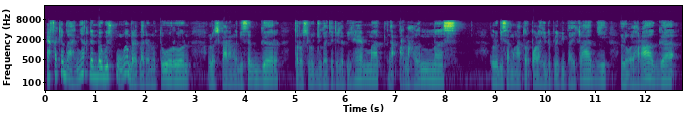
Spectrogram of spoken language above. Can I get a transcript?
Efeknya banyak dan bagus semua. Berat badan lo turun, lo sekarang lebih seger, terus lo juga jadi lebih hemat, nggak pernah lemes lu bisa mengatur pola hidup lebih baik lagi, lu olahraga,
